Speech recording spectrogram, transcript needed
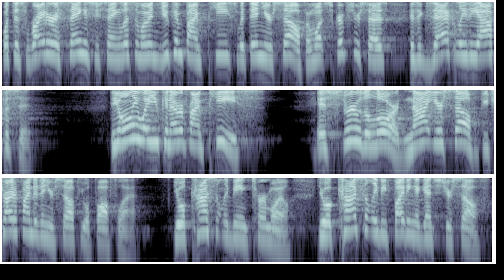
what this writer is saying is she's saying, listen, women, you can find peace within yourself. And what scripture says is exactly the opposite. The only way you can ever find peace is through the Lord, not yourself. If you try to find it in yourself, you will fall flat. You will constantly be in turmoil. You will constantly be fighting against yourself.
